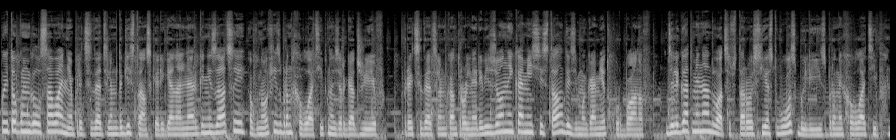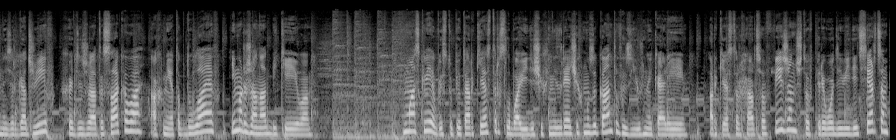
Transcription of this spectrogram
По итогам голосования председателем Дагестанской региональной организации вновь избран Хавлатип Назергаджиев. Председателем контрольной ревизионной комиссии стал Газимагомед Курбанов. Делегатами на 22-й съезд ВОЗ были избраны Хавлатип Назергаджиев, Хадижат Исакова, Ахмед Абдулаев и Маржанат Бикеева. В Москве выступит оркестр слабовидящих и незрячих музыкантов из Южной Кореи. Оркестр Hearts of Vision, что в переводе «Видеть сердцем»,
